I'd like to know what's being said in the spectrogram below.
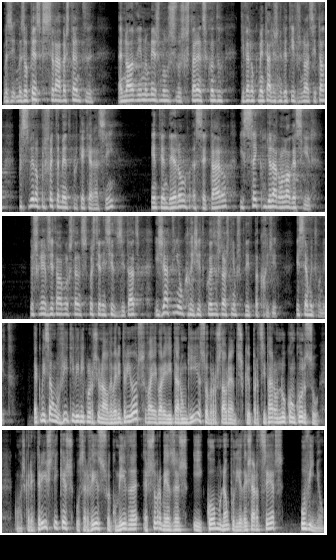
Mas, mas eu penso que será bastante anódino, mesmo os, os restaurantes, quando tiveram comentários negativos nossos e tal, perceberam perfeitamente porque é que era assim, entenderam, aceitaram e sei que melhoraram logo a seguir. Eu cheguei a visitar alguns restaurantes depois de terem sido visitados e já tinham corrigido coisas que nós tínhamos pedido para corrigir. Isso é muito bonito. A Comissão Vitivinícola Regional da Beira Interior vai agora editar um guia sobre restaurantes que participaram no concurso, com as características, o serviço, a comida, as sobremesas e, como não podia deixar de ser, o vinho.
